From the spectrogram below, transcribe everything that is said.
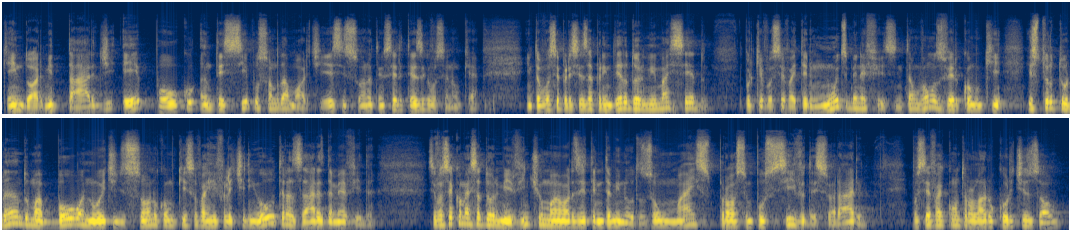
Quem dorme tarde e pouco antecipa o sono da morte. E esse sono eu tenho certeza que você não quer. Então você precisa aprender a dormir mais cedo, porque você vai ter muitos benefícios. Então vamos ver como que estruturando uma boa noite de sono, como que isso vai refletir em outras áreas da minha vida. Se você começa a dormir 21 horas e 30 minutos ou o mais próximo possível desse horário, você vai controlar o cortisol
